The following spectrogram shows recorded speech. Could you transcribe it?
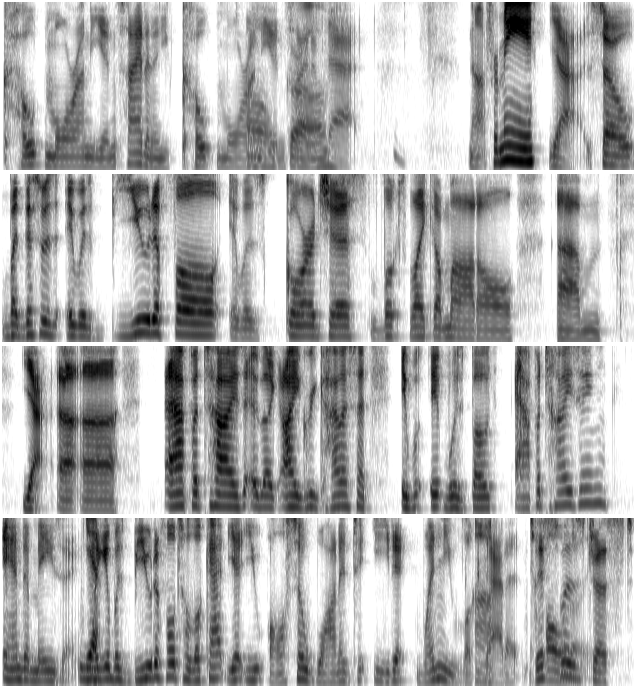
coat more on the inside, and then you coat more on Oh, the inside girl. of that. Not for me. Yeah. So, but this was it was beautiful. It was gorgeous. Looked like a model. Um, yeah. Uh, uh appetizing. Like I agree. Kyla said it. It was both appetizing and amazing. Like it was beautiful to look at, yet you also wanted to eat it when you looked Uh, at it. Totally. This was just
